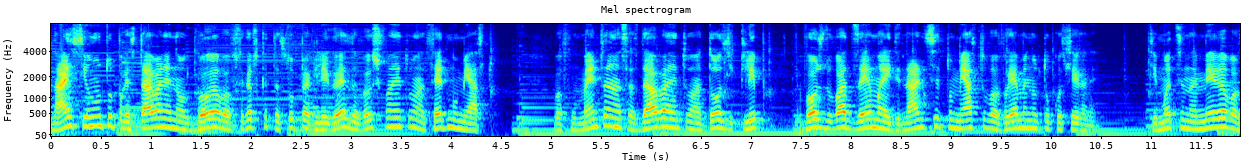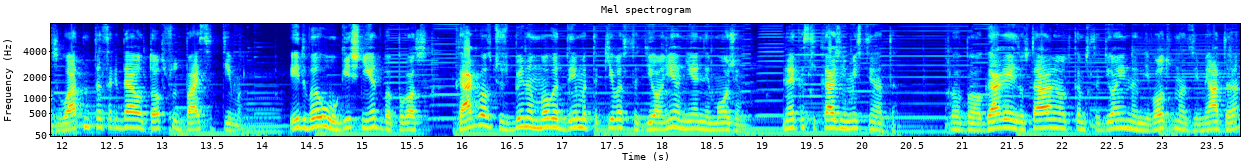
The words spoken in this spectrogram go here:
Най-силното представяне на отбора в Сръбската суперлига е завършването на седмо място. В момента на създаването на този клип, Вождоват заема 11-то място във временното класиране. Тимът се намира в златната среда от общо 20 тима. Идва логичният въпрос. Как в чужбина могат да има такива стадиони, а ние не можем? Нека си кажем истината. В България изоставяме от към стадиони на нивото на земята,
